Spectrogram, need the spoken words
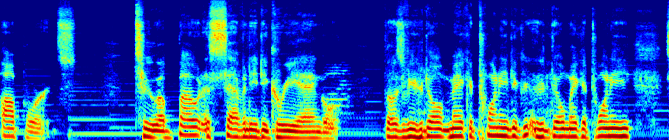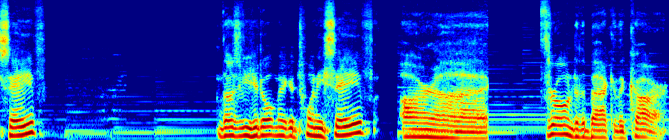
upwards to about a 70 degree angle. Those of you who don't make a 20 degree don't make a 20 save, those of you who don't make a 20 save are uh, thrown to the back of the car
